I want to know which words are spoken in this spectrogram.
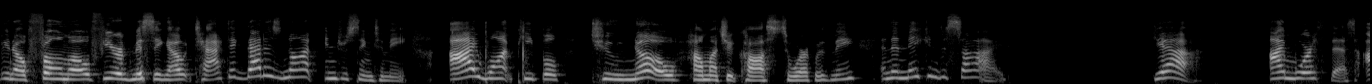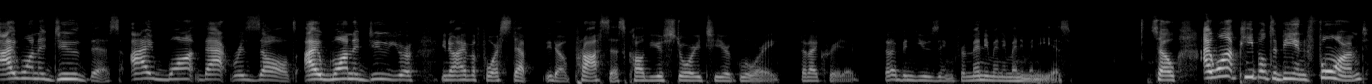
you know, FOMO, fear of missing out tactic. That is not interesting to me. I want people to know how much it costs to work with me, and then they can decide yeah, I'm worth this. I want to do this. I want that result. I want to do your, you know, I have a four step, you know, process called your story to your glory that I created that I've been using for many, many, many, many years. So I want people to be informed,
